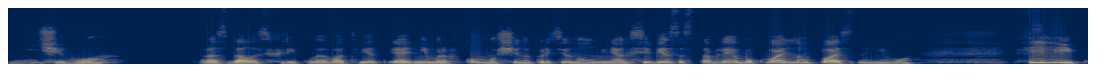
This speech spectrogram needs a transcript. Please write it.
«Ничего», — раздалось хриплое в ответ, и одним рывком мужчина притянул меня к себе, заставляя буквально упасть на него. «Филипп!»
